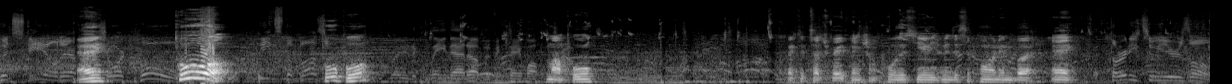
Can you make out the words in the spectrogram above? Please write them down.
Good steal there Hey. from Jordan Poole. Pool. Beats the. Poole, Poole. Come Come on, Poole. Expect to touch great things from Poole this year. He's been disappointing, but hey. 32 years old,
